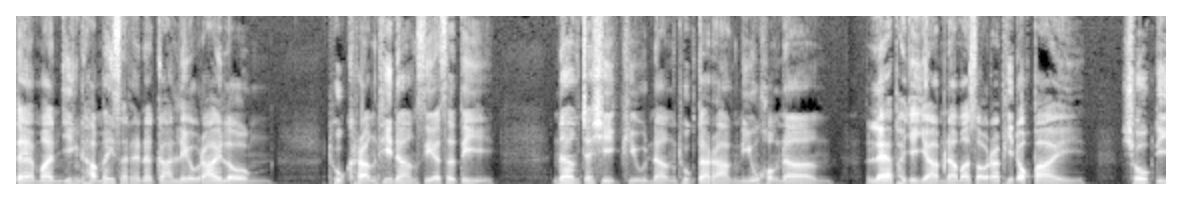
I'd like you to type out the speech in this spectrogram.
แต่มันยิ่งทำให้สถานการณ์เลวร้ายลง ทุกครั้งที่นางเสียสติ นางจะฉีกผิวหนังทุกตารางนิ้วของนาง และพยายามนำอสรพิษออกไป โชคดี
